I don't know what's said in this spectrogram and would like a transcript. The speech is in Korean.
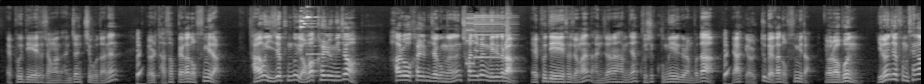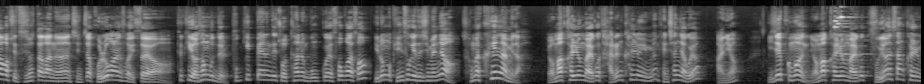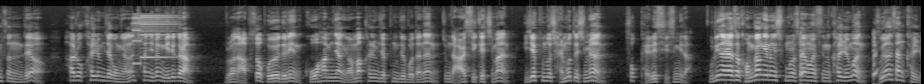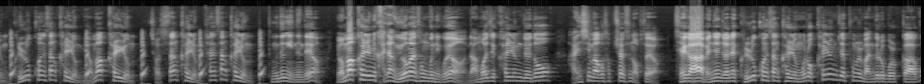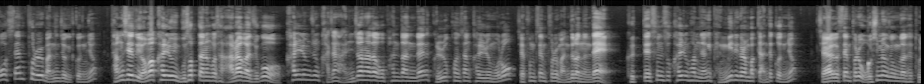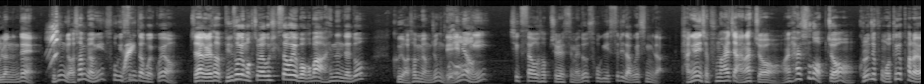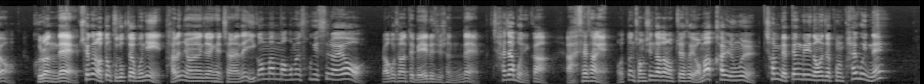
FDA에서 정한 안전치보다는 15배가 높습니다. 다음은 이 제품도 염화칼륨이죠. 하루 칼륨 제공량은 1200mg FDA에서 정한 안전한 함량 99mg보다 약 12배가 높습니다. 여러분 이런 제품 생각 없이 드셨다가는 진짜 골로 가는 수가 있어요. 특히 여성분들 붓기 빼는데 좋다는 문구에 속아서 이런 거 빈속에 드시면요 정말 큰일 납니다. 염화칼륨 말고 다른 칼륨이면 괜찮냐고요? 아니요 이 제품은 염화칼륨 말고 구연산 칼륨 썼는데요. 하루 칼륨 제공량은 1200mg 물론 앞서 보여드린 고함량 염화칼륨 제품들보다는 좀 나을 수 있겠지만 이 제품도 잘못 드시면 속 베릴 수 있습니다. 우리나라에서 건강기능식품으로 사용할 수 있는 칼륨은 구연산 칼륨, 글루콘산 칼륨, 염화칼륨, 젖산 칼륨, 탄산 칼륨 등등이 있는데요. 염화칼륨이 가장 위험한 성분이고요. 나머지 칼륨들도 안심하고 섭취할 수는 없어요. 제가 몇 년 전에 글루콘산 칼륨으로 칼륨 제품을 만들어 볼까 하고 샘플을 만든 적이 있거든요. 당시에도 염화 칼륨이 무섭다는 것을 알아가지고 칼륨 중 가장 안전하다고 판단된 글루콘산 칼륨으로 제품 샘플을 만들었는데 그때 순수 칼륨 함량이 100mg 밖에 안 됐거든요. 제가 그 샘플을 50명 정도한테 돌렸는데 그중 6명이 속이 쓰리다고 했고요. 제가 그래서 빈속에 먹지 말고 식사 후에 먹어봐 했는데도 그 6명 중 4명이 식사 후 섭취를 했음에도 속이 쓰리다고 했습니다 당연히 제품을 하지 않았죠. 아니 할 수가 없죠. 그런 제품 어떻게 팔아요? 그런데 최근 어떤 구독자분이 다른 영양제는 괜찮은데 이것만 먹으면 속이 쓰려요? 라고 저한테 메일을 주셨는데 찾아보니까 아 세상에. 어떤 정신 나간 업체에서 염화칼륨을 천 몇백 미리 넣은 제품을 팔고 있네?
